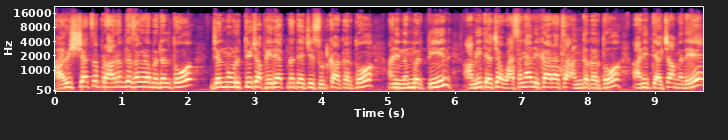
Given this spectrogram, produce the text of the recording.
आयुष्याचं प्रारब्ध सगळं बदलतो. जन्ममृत्यूच्या फेऱ्यातनं त्याची सुटका करतो. आणि नंबर तीन आम्ही त्याच्या वासना विकाराचा अंत करतो आणि त्याच्यामध्ये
